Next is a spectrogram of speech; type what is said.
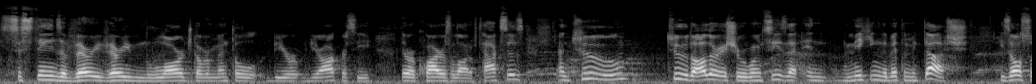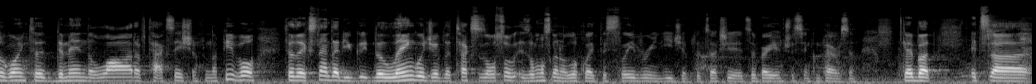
sustains a very, very large governmental bureaucracy that requires a lot of taxes. And two, two, the other issue we're going to see is that in making the Beit HaMikdash, he's also going to demand a lot of taxation from the people to the extent that you, the language of the text is also is almost going to look like the slavery in Egypt. It's actually it's a very interesting comparison. Okay, but it's. Uh,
